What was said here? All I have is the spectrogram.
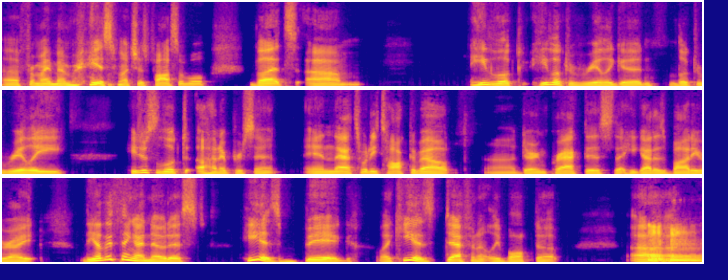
uh, from my memory as much as possible. But um, he looked he looked really good. Looked really, he just looked hundred percent, and that's what he talked about uh, during practice that he got his body right. The other thing I noticed, he is big. Like he is definitely bulked up. Uh, mm-hmm.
